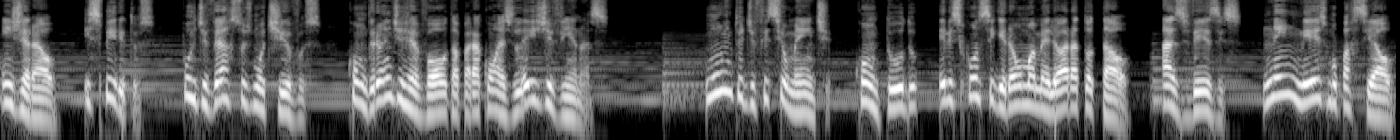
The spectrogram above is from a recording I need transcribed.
em geral, espíritos, por diversos motivos, com grande revolta para com as leis divinas. Muito dificilmente, contudo, eles conseguirão uma melhora total, às vezes, nem mesmo parcial,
